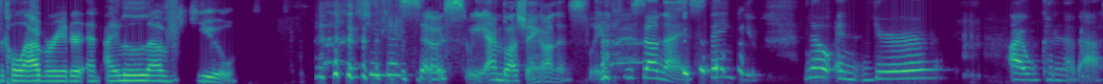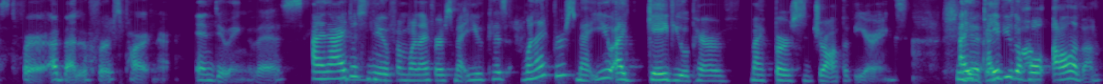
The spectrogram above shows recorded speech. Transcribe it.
a collaborator, and I love you. She's just so sweet. I'm blushing, honestly. She's so nice. Thank you. No, and you're, I couldn't have asked for a better first partner in doing this. And I just knew from when I first met you, because when I first met you, I gave you a pair of my first drop of earrings. She I did. gave you the whole, all of them.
